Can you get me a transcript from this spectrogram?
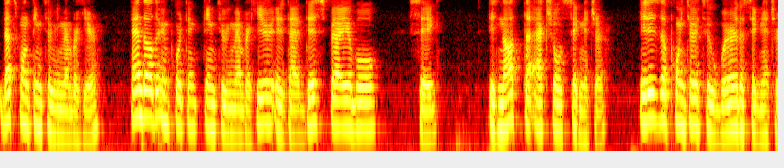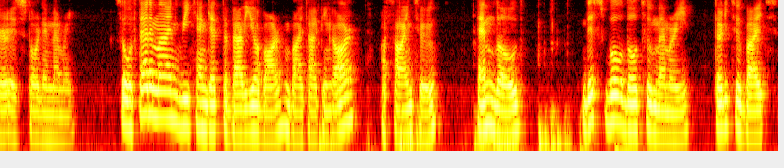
That's one thing to remember here. And the other important thing to remember here is that this variable sig is not the actual signature. It is a pointer to where the signature is stored in memory. So with that in mind, we can get the value of r by typing r assigned to mload. This will load to memory 32 bytes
